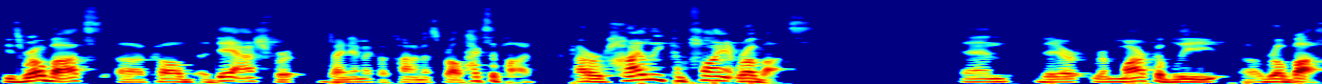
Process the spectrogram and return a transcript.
These robots, uh, called a DASH for Dynamic Autonomous Sprawled Hexapod, are highly compliant robots. And they're remarkably uh, robust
